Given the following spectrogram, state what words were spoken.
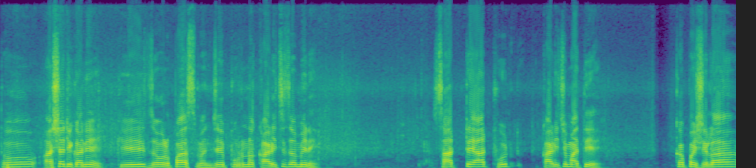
तो अशा ठिकाणी की जवळपास म्हणजे पूर्ण काळीची जमीन आहे. सात ते आठ फूट काळीची माती आहे. कपाशीला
